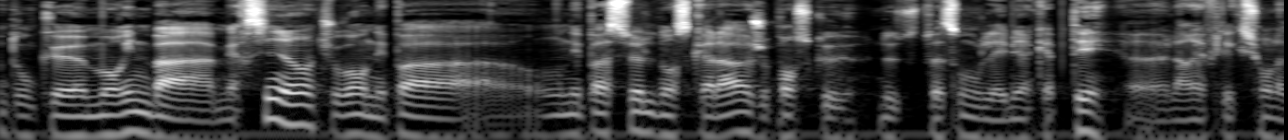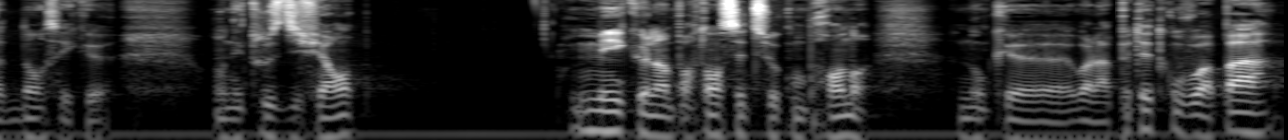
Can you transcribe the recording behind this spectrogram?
Donc euh, Maureen, bah merci. Hein, tu vois, on n'est pas on n'est pas seul dans ce cas-là. Je pense que de toute façon vous l'avez bien capté. Euh, la réflexion là-dedans, c'est que on est tous différents, mais que l'important c'est de se comprendre. Donc euh, voilà, peut-être qu'on voit pas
